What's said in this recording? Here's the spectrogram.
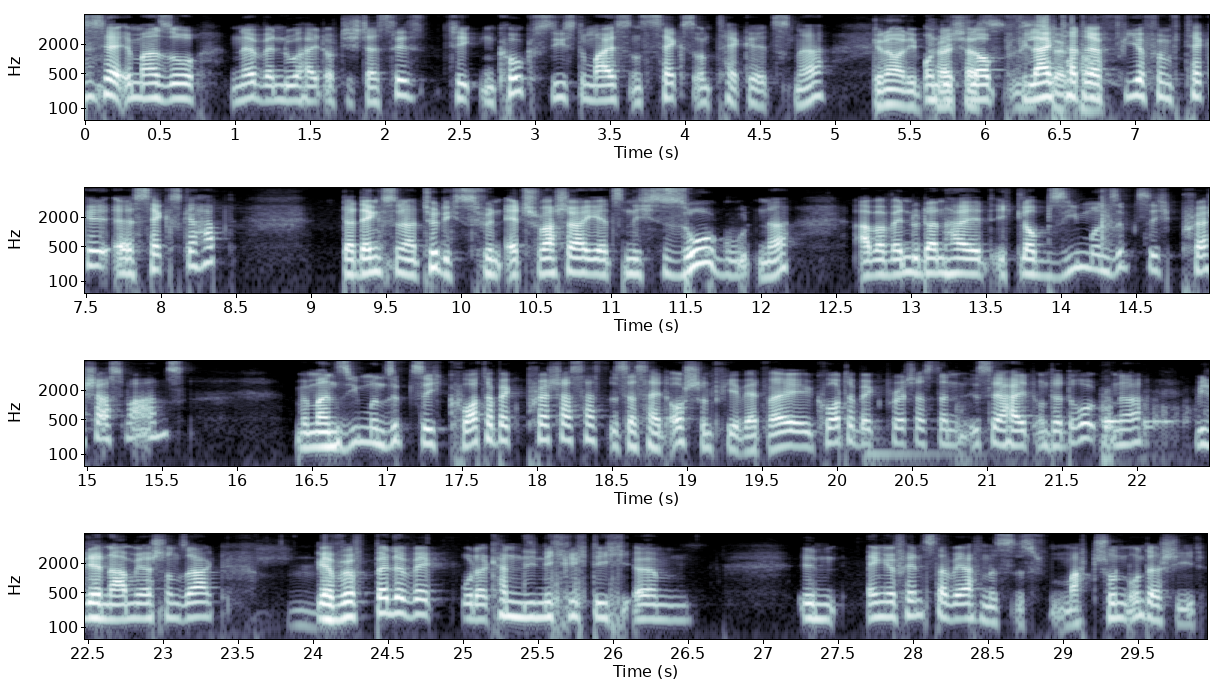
ist ja immer so, ne, wenn du halt auf die Statistiken guckst, siehst du meistens Sacks und Tackles, ne? Genau, die Und ich Pressures glaube, vielleicht hat er vier, fünf Tackle, äh, Sacks gehabt. Da denkst du natürlich, das ist für einen Edge Rusher jetzt nicht so gut, ne? Aber wenn du dann halt, ich glaube, 77 Pressures waren's. Wenn man 77 Quarterback Pressures hast, ist das halt auch schon viel wert, weil Quarterback Pressures, dann ist er halt unter Druck, ne? Wie der Name ja schon sagt. Er wirft Bälle weg oder kann die nicht richtig ähm, in enge Fenster werfen. Das ist, macht schon einen Unterschied.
